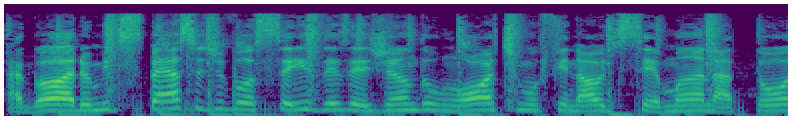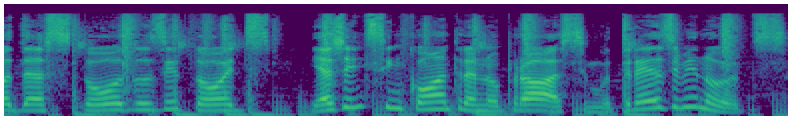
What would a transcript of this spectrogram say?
Agora eu me despeço de vocês desejando um ótimo final de semana a todas, todos e todes. E a gente se encontra no próximo 13 Minutos.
